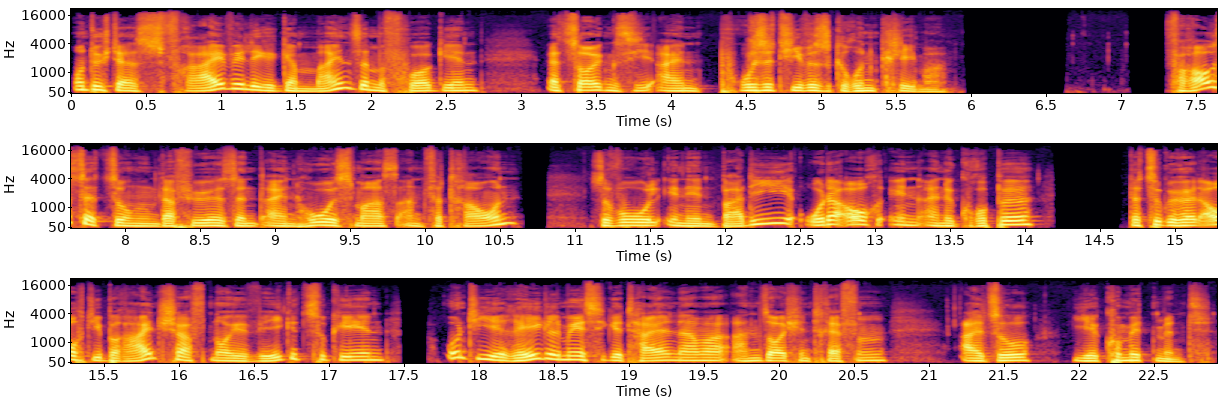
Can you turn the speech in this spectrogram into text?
und durch das freiwillige gemeinsame Vorgehen erzeugen sie ein positives Grundklima. Voraussetzungen dafür sind ein hohes Maß an Vertrauen, sowohl in den Buddy oder auch in eine Gruppe. Dazu gehört auch die Bereitschaft, neue Wege zu gehen und die regelmäßige Teilnahme an solchen Treffen, also Ihr Commitment.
